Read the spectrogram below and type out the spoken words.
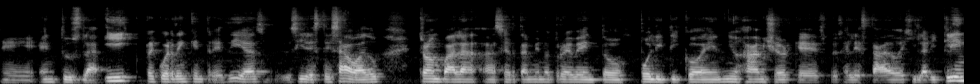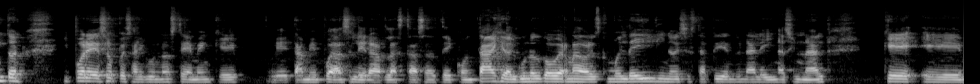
eh, en Tuzla. Y recuerden que en tres días, es decir, este sábado, Trump va a hacer también otro evento político en New Hampshire, que es pues, el estado de Hillary Clinton, y por eso pues algunos temen que eh, también pueda acelerar las tasas de contagio. Algunos gobernadores como el de Illinois está pidiendo una ley nacional que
